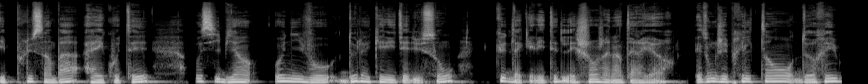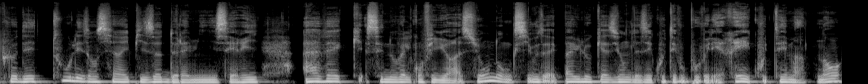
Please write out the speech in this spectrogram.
et plus sympas à écouter, aussi bien au niveau de la qualité du son que de la qualité de l'échange à l'intérieur. Et donc j'ai pris le temps de réuploader tous les anciens épisodes de la mini-série avec ces nouvelles configurations. Donc si vous n'avez pas eu l'occasion de les écouter, vous pouvez les réécouter maintenant.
